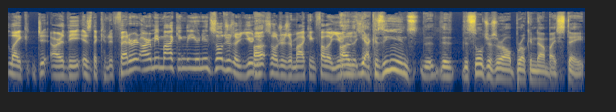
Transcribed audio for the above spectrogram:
like d- are the is the Confederate Army mocking the Union soldiers, or Union soldiers are mocking fellow Uh, Union? the- yeah, because the unions, the, the the soldiers are all broken down by state.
